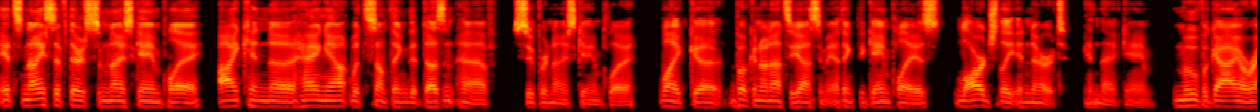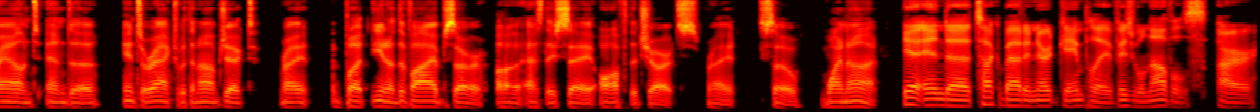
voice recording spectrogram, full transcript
it's nice if there's some nice gameplay. I can uh, hang out with something that doesn't have super nice gameplay. Like uh, Boku no Natsuyasumi, I think the gameplay is largely inert in that game. Move a guy around and uh, interact with an object, right? But you know the vibes are, uh, as they say, off the charts, right? So why not? Yeah, and uh, talk about inert gameplay. Visual novels are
